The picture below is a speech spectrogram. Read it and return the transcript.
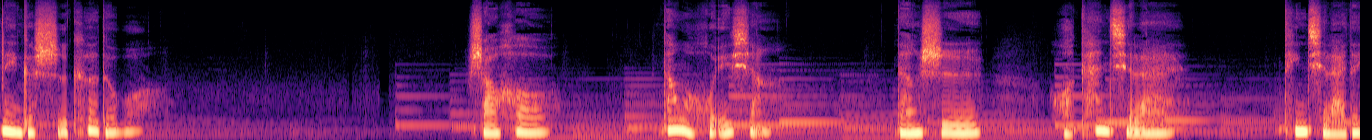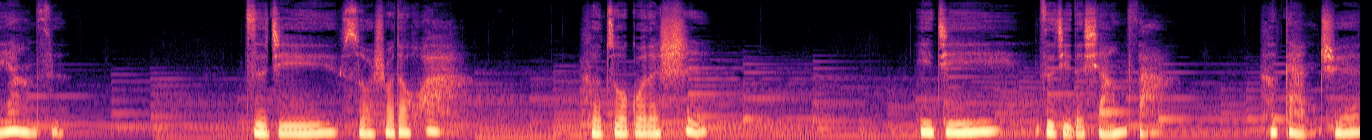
那个时刻的我。稍后。当我回想当时我看起来、听起来的样子，自己所说的话和做过的事，以及自己的想法和感觉，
